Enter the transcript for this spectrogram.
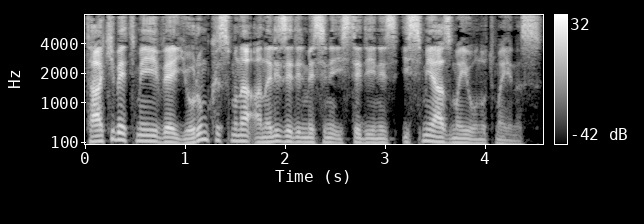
takip etmeyi ve yorum kısmına analiz edilmesini istediğiniz ismi yazmayı unutmayınız.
